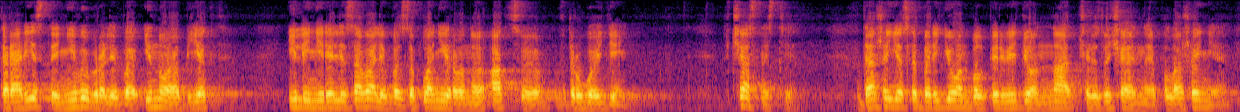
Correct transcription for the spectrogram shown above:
террористы не выбрали бы иной объект или не реализовали бы запланированную акцию в другой день. В частности, даже если бы регион был переведен на чрезвычайное положение –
